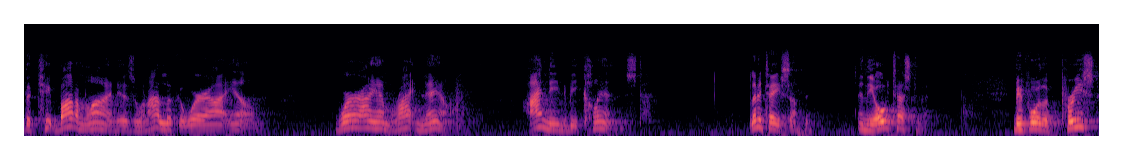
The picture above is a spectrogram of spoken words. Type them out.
the key, bottom line is when I look at where I am, where I am right now, I need to be cleansed. Let me tell you something. In the Old Testament, before the priest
